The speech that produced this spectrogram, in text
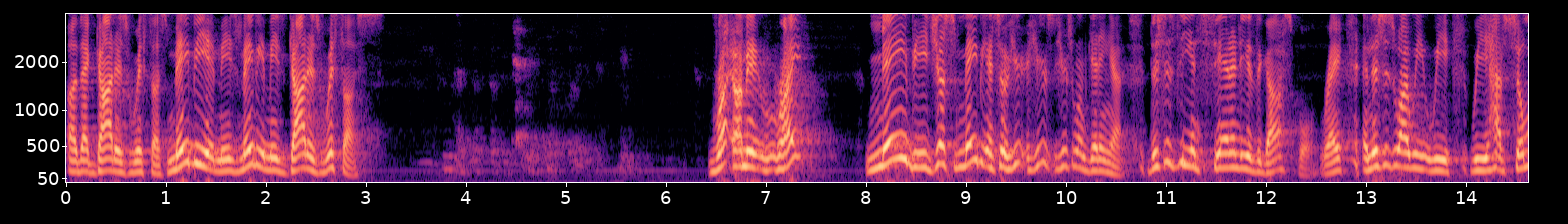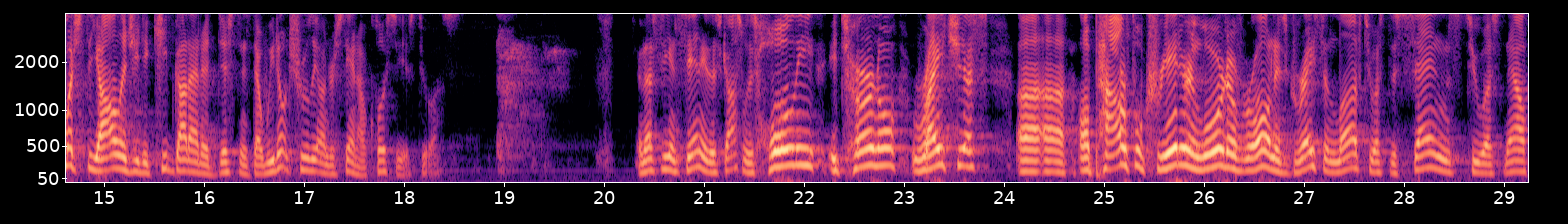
uh, that God is with us. Maybe it means, maybe it means God is with us. Right? I mean, right? Maybe, just maybe. And so here, here's, here's what I'm getting at. This is the insanity of the gospel, right? And this is why we, we, we have so much theology to keep God at a distance that we don't truly understand how close he is to us. And that's the insanity of this gospel. This holy, eternal, righteous, uh, uh, all powerful creator and Lord over all, and his grace and love to us descends to us now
